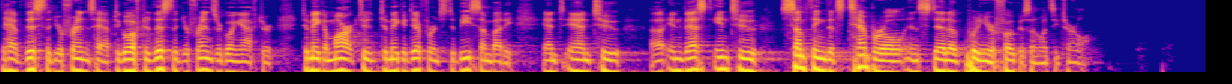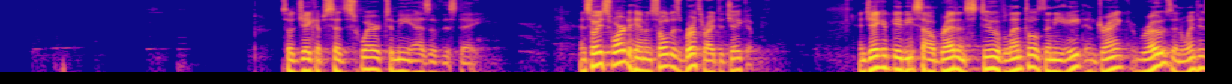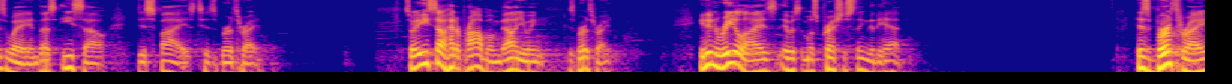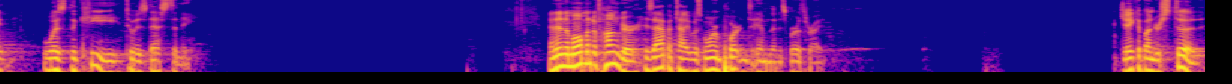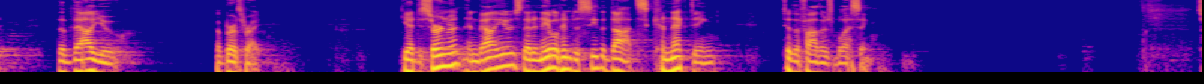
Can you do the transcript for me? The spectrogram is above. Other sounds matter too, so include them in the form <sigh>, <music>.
to have this that your friends have, to go after this that your friends are going after, to make a mark, to, to make a difference, to be somebody, and, and to uh, invest into something that's temporal instead of putting your focus on what's eternal. So Jacob said, Swear to me as of this day. And so he swore to him and sold his birthright to Jacob. And Jacob gave Esau bread and stew of lentils. Then he ate and drank, rose and went his way. And thus Esau despised his birthright. So Esau had a problem valuing his birthright. He didn't realize it was the most precious thing that he had. His birthright was the key to his destiny. And in a moment of hunger, his appetite was more important to him than his birthright. Jacob understood the value of birthright. He had discernment and values that enabled him to see the dots connecting to the Father's blessing.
